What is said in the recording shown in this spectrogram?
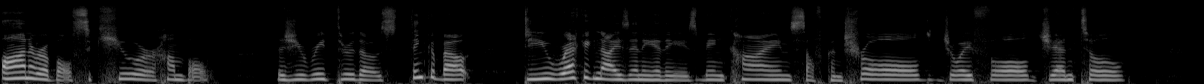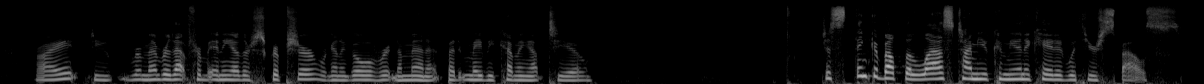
honorable, secure, humble. As you read through those, think about do you recognize any of these? Being kind, self controlled, joyful, gentle, right? Do you remember that from any other scripture? We're going to go over it in a minute, but it may be coming up to you. Just think about the last time you communicated with your spouse.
